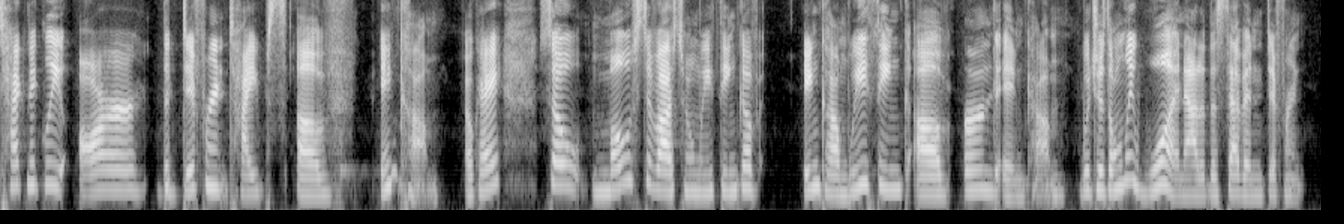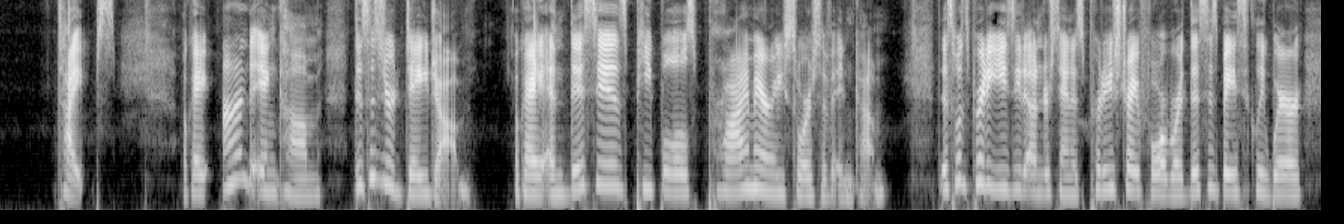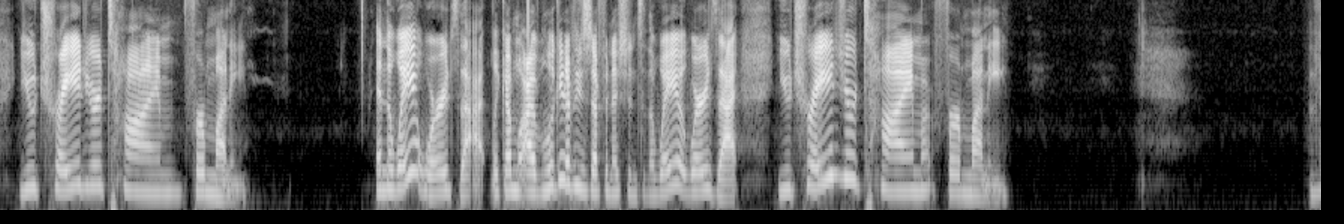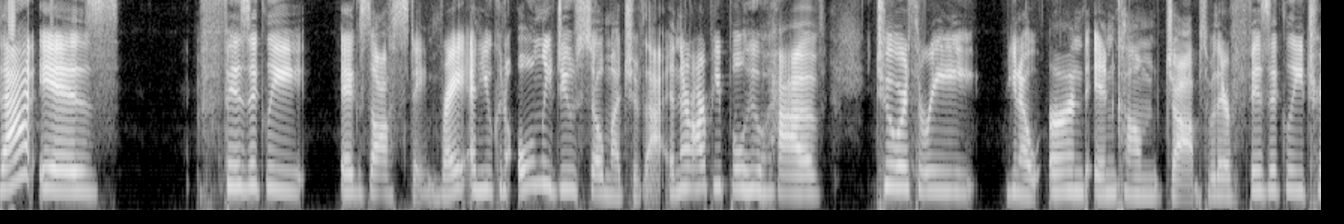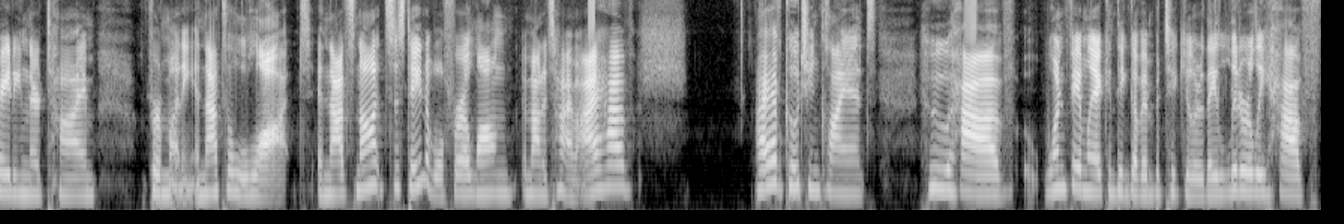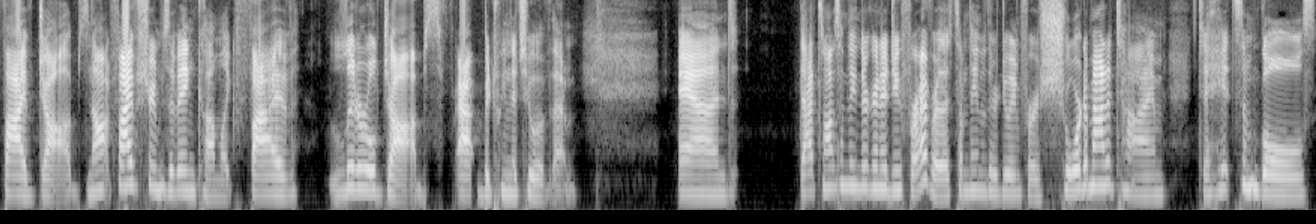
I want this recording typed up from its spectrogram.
technically are the different types of income. Okay. So most of us, when we think of income, we think of earned income, which is only one out of the seven different types. Okay, earned income, this is your day job. Okay, and this is people's primary source of income. This one's pretty easy to understand, it's pretty straightforward. This is basically where you trade your time for money. And the way it words that, like I'm, I'm looking up these definitions, and the way it words that, you trade your time for money. That is physically exhausting, right? And you can only do so much of that. And there are people who have two or three, you know, earned income jobs where they're physically trading their time for money. And that's a lot. And that's not sustainable for a long amount of time. I have I have coaching clients who have one family I can think of in particular, they literally have five jobs, not five streams of income, like five literal jobs at, between the two of them. And that's not something they're going to do forever. That's something that they're doing for a short amount of time to hit some goals.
